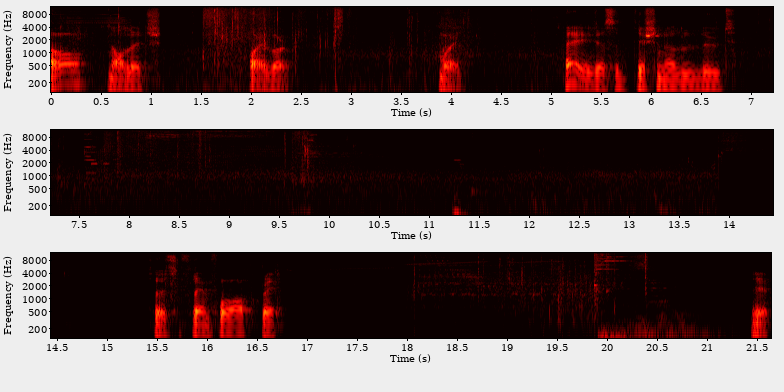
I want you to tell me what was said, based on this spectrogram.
Oh, knowledge. Fiber. Wait. Hey, there's additional loot. So it's a flame for upgrade. Yep.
